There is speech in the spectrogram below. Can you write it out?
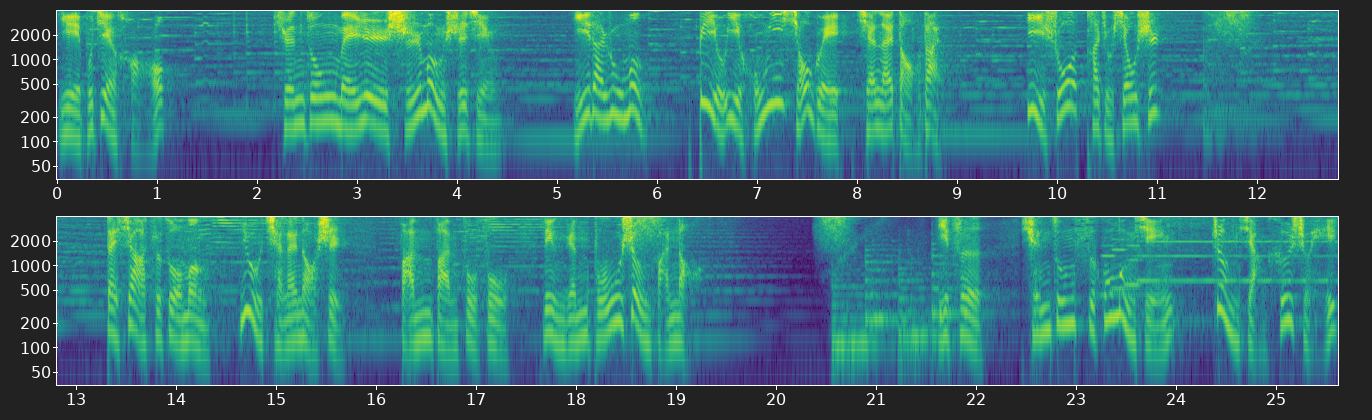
也不见好。玄宗每日时梦时醒，一旦入梦。必有一红衣小鬼前来捣蛋，一说他就消失。待下次做梦又前来闹事，反反复复，令人不胜烦恼。一次，玄宗似乎梦醒，正想喝水，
